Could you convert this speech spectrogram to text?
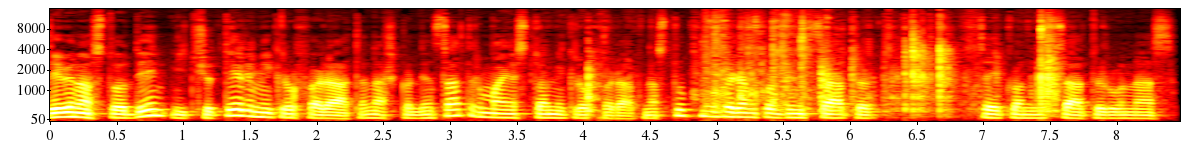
91,4 мікрофарада. Наш конденсатор має 100 мікрофарад. Наступний беремо конденсатор. Цей конденсатор у нас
